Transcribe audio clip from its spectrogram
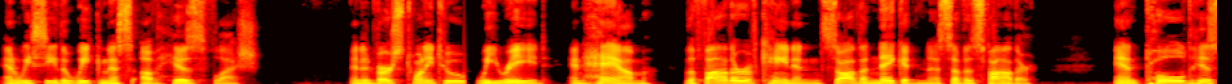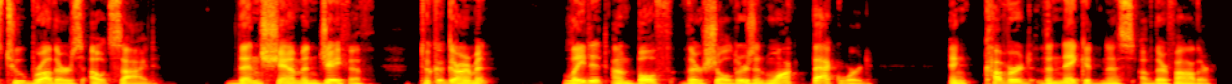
and we see the weakness of his flesh. And in verse 22, we read, And Ham, the father of Canaan, saw the nakedness of his father, and told his two brothers outside. Then Shem and Japheth took a garment, laid it on both their shoulders, and walked backward, and covered the nakedness of their father.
